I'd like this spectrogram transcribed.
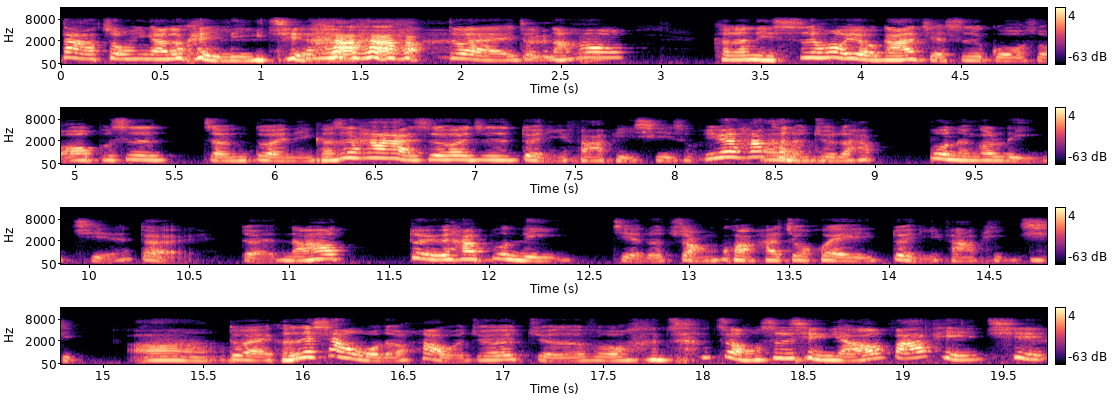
大众应该都可以理解的。对，就然后可能你事后也有跟他解释过说，哦，不是针对你，可是他还是会就是对你发脾气什么，因为他可能嗯觉得他不能够理解，对，对，然后对于他不理解的状况，他就会对你发脾气。嗯，对，可是像我的话，我就会觉得说 这种事情也要发脾气，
